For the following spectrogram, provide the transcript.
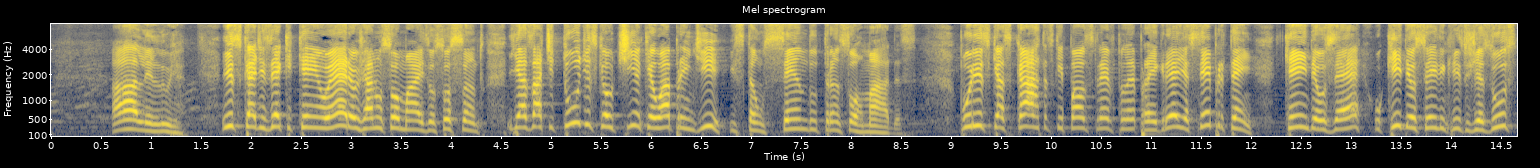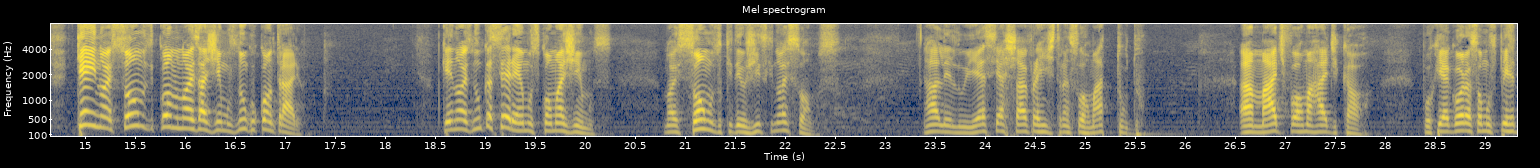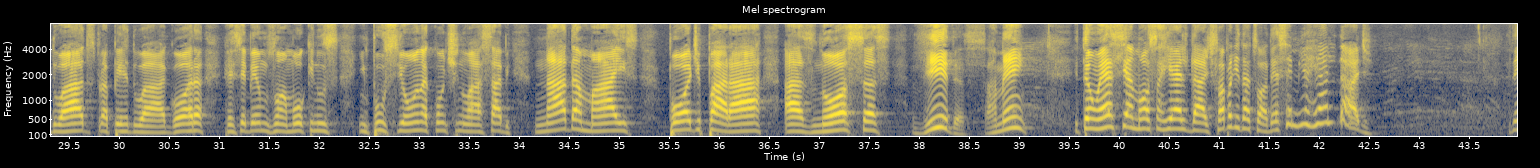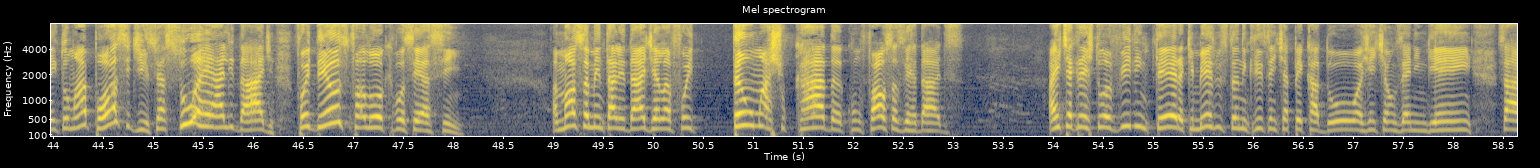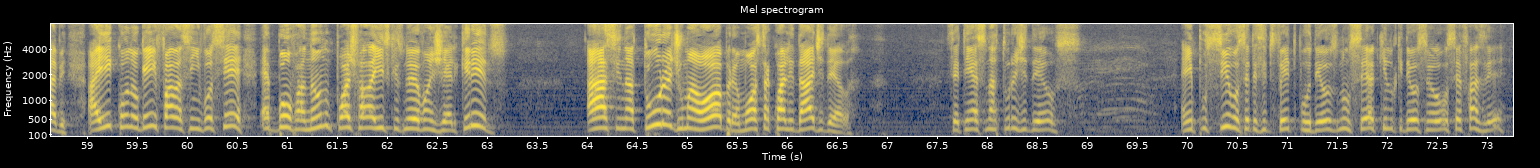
Aleluia. Isso quer dizer que quem eu era, eu já não sou mais, eu sou santo. E as atitudes que eu tinha, que eu aprendi, estão sendo transformadas. Por isso que as cartas que Paulo escreve para a igreja sempre tem quem Deus é, o que Deus fez em Cristo Jesus, quem nós somos e como nós agimos, nunca o contrário. Porque nós nunca seremos como agimos. Nós somos o que Deus diz que nós somos. Aleluia. Essa é a chave para a gente transformar tudo. Amar de forma radical. Porque agora somos perdoados para perdoar. Agora recebemos um amor que nos impulsiona a continuar, sabe? Nada mais pode parar as nossas vidas. Amém? Então, essa é a nossa realidade. Fala para quem está do lado, essa é a minha realidade. Você tem que tomar posse disso, é a sua realidade. Foi Deus que falou que você é assim. A nossa mentalidade, ela foi tão machucada com falsas verdades. A gente acreditou a vida inteira que mesmo estando em Cristo a gente é pecador, a gente é um Zé Ninguém, sabe? Aí quando alguém fala assim, você é bom, fala, não, não pode falar isso, que isso não é evangelho. Queridos, a assinatura de uma obra mostra a qualidade dela. Você tem a assinatura de Deus. É impossível você ter sido feito por Deus não ser aquilo que Deus sonhou você fazer.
